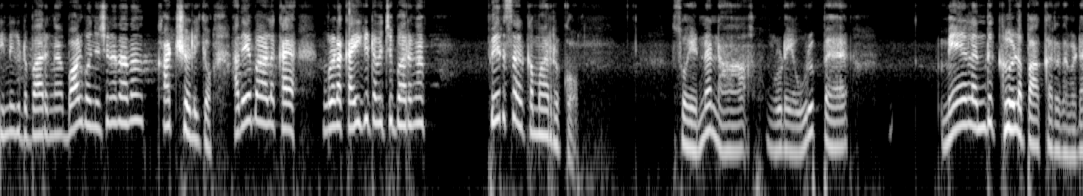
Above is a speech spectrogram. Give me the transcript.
நின்றுக்கிட்டு பாருங்கள் பால் கொஞ்சம் சின்னதாக தான் காட்சி அளிக்கும். அதே பாலை க உங்களோட கைக்கிட்ட வச்சு பாருங்கள் பெருசாக இருக்க மாதிரி இருக்கும். ஸோ என்னென்னா உங்களுடைய உறுப்பை மேலேருந்து கீழே பார்க்குறத விட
